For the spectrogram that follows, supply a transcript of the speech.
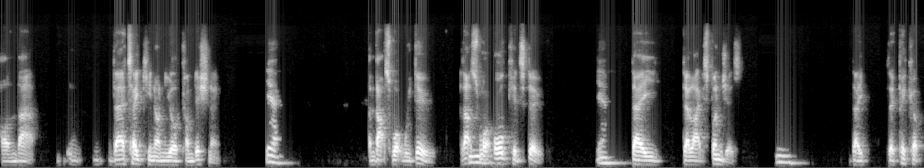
on that. They're taking on your conditioning. Yeah. And that's what we do. That's Mm. what all kids do. Yeah. they they're like sponges. Mm. they they pick up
